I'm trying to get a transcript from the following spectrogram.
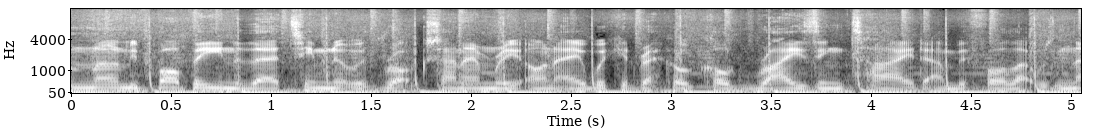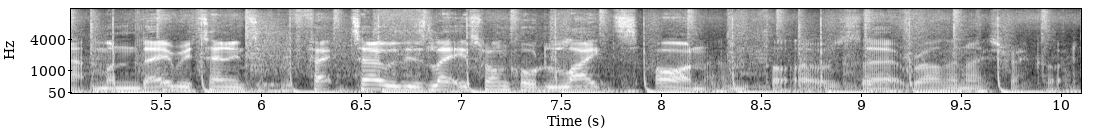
One and only Bobina there, teaming up with Roxanne Emery on a wicked record called Rising Tide. And before that was Nat Monday, returning to Perfecto with his latest one called Lights On. And thought that was a rather nice record.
